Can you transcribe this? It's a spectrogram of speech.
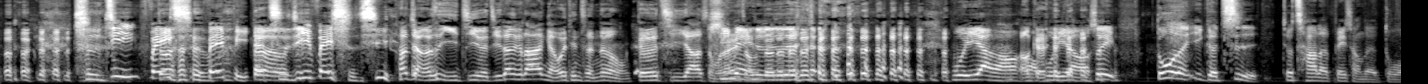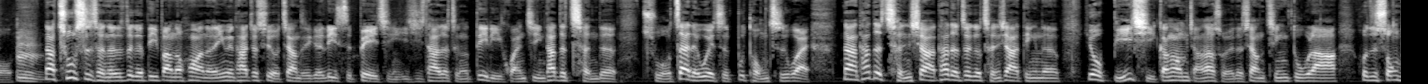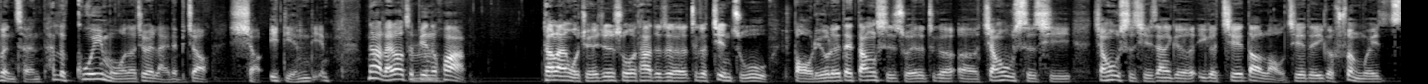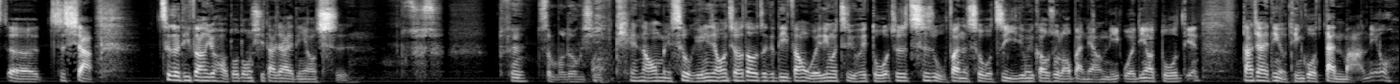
此鸡非此非彼，此鸡非此鸡。他讲的是移鸡的鸡，但是大家应该会听成那种歌姬啊什么那种。对对对对，不一样哦不一样哦，所以。多了一个字，就差了非常的多。嗯，那初石城的这个地方的话呢，因为它就是有这样的一个历史背景，以及它的整个地理环境，它的城的所在的位置不同之外，那它的城下，它的这个城下町呢，又比起刚刚我们讲到所谓的像京都啦，或者松本城，它的规模呢就会来的比较小一点点。那来到这边的话。嗯当然，我觉得就是说，它的这个这个建筑物保留了在当时所谓的这个呃江户时期，江户时期这样一个一个街道老街的一个氛围呃之下，这个地方有好多东西大家一定要吃。什么东西？天哪！我每次我跟你讲，我只要到这个地方，我一定会自己会多，就是吃午饭的时候，我自己一定会告诉老板娘，你我一定要多点。大家一定有听过淡马牛？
